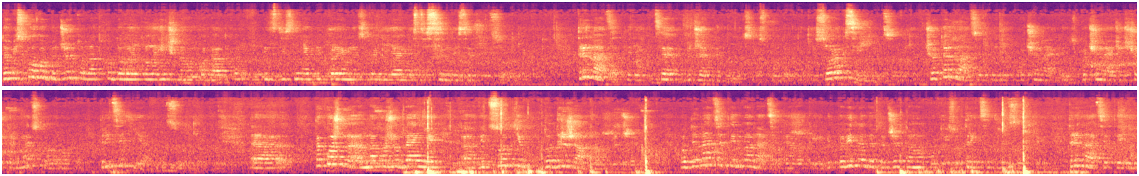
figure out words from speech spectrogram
до міського бюджету надходило екологічного податку від здійснення підприємницької діяльності 70%. 13 рік це бюджетний кодекс розходив 47%. 14 рік, починаючи, з 2014 року, 35%. Е, також на- дані е, відсотків до державного бюджету. 11-12 роки відповідно до бюджетного кодексу 30%, 13 рік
